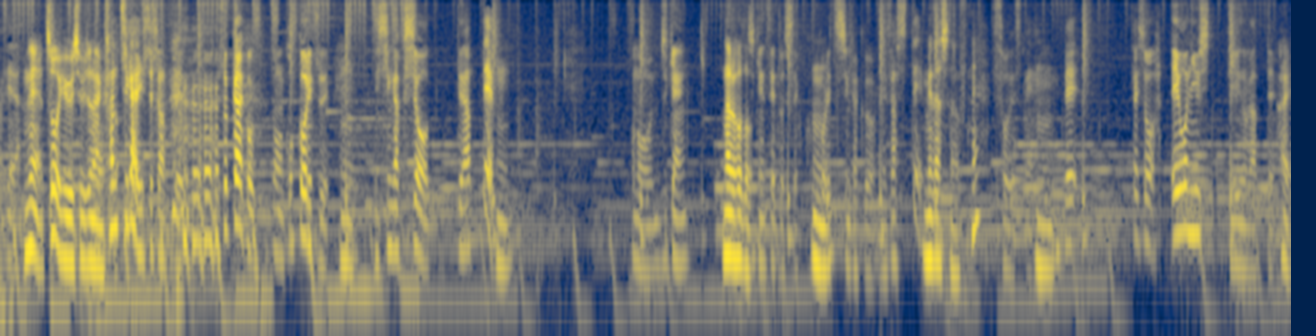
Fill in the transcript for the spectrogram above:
みたいな。ね超優秀じゃない勘違いしてしまって。そこからこう国公立うに進学しようってなって、ん。この受験うんなるほど。受験生として国公立進学を目指して、目指したんですね。そうですね、うん。で最初英語入試っていうのがあって、はい。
